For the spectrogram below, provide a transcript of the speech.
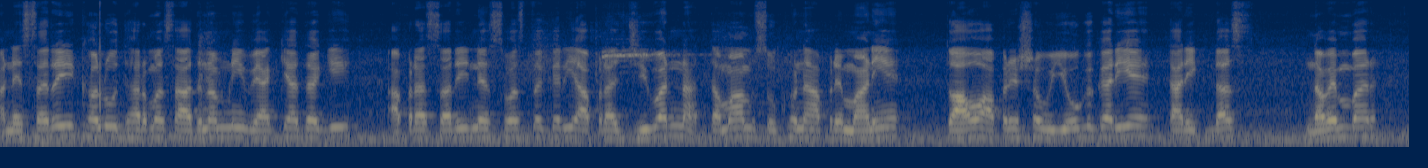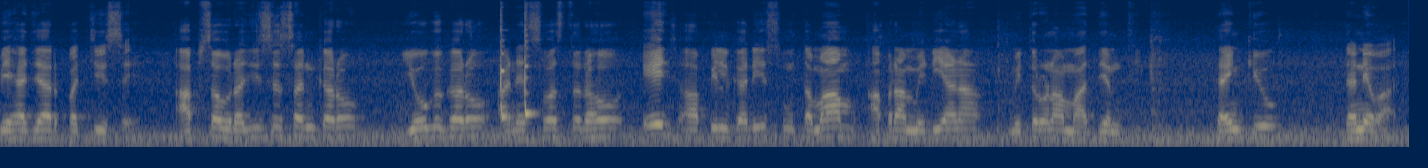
અને શરીર ખલું ધર્મ સાધનમની વ્યાખ્યા થકી આપણા શરીરને સ્વસ્થ કરી આપણા જીવનના તમામ સુખોને આપણે માણીએ. તો આવો આપણે સૌ યોગ કરીએ. તારીખ દસ નવેમ્બર બે હજાર પચીસે. આપ સૌ રજિસ્ટ્રેશન કરો, યોગ કરો અને સ્વસ્થ રહો. એ જ અપીલ કરીશ હું તમામ આપણા મીડિયાના મિત્રોના માધ્યમથી. થેન્ક યુ ધન્યવાદ.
